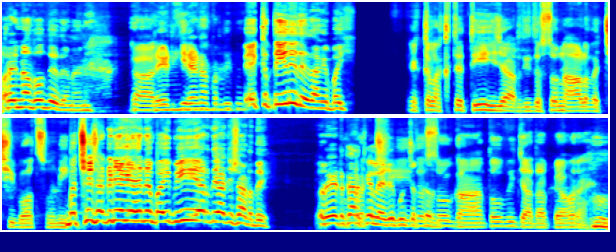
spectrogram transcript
ਪਰ ਇੰਨਾ ਦੁੱਧ ਦੇ ਦੇਣਾ ਇਹਨੇ। ਅ, ਰੇਟ ਕੀ ਰਹਿਣਾ ਪ੍ਰਦੀਪ? ਇੱਕ 30 ਦੀ ਦੇ ਦਾਂਗੇ ਬਾਈ। 1 ਲੱਖ ਤੇ 30000 ਦੀ ਦੱਸੋ ਨਾਲ ਵੱਛੀ ਬਹੁਤ ਸੋਹਣੀ। ਬੱਚੇ ਛੱਡਣੀਆਂ ਗਏ ਨੇ ਬਾਈ 20000 ਦੇ ਅੱਜ ਛੱਡ ਦੇ। ਰੇਟ ਕਰਕੇ ਲੈ ਜੇ ਕੋਈ ਚੱਕਰ ਦੱਸੋ ਗਾਂ ਤੋਂ ਵੀ ਜ਼ਿਆਦਾ ਪਿਓਰ ਹੈ। ਹਾਂ।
